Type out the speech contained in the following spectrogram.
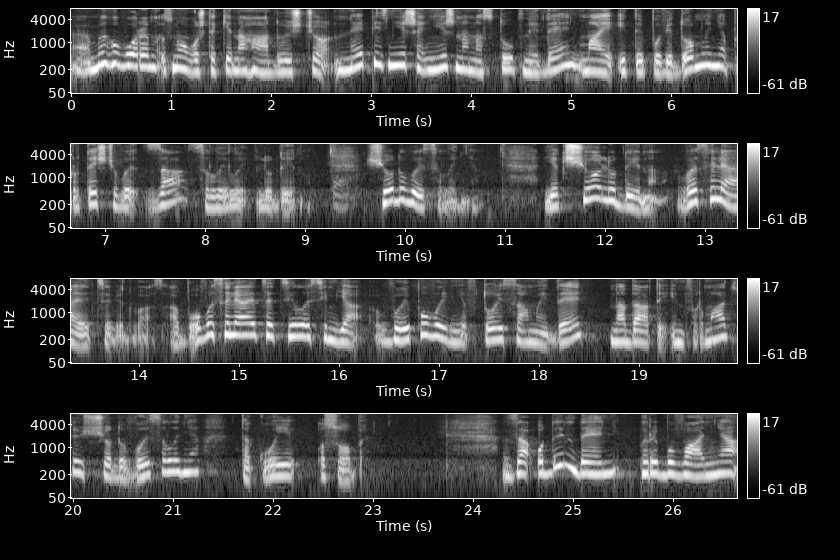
Е, Ми говоримо знову ж таки нагадую, що не пізніше, ніж на наступний день має іти повідомлення про те, що ви заселили людину. Щодо виселення, якщо людина виселяється від вас або виселяється ціла сім'я, ви повинні в той самий день надати інформацію щодо виселення такої особи. За один день перебування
